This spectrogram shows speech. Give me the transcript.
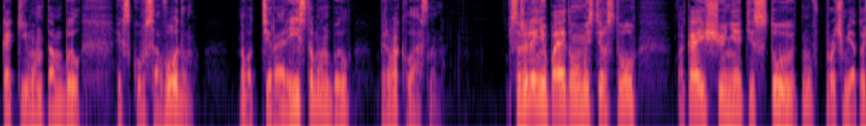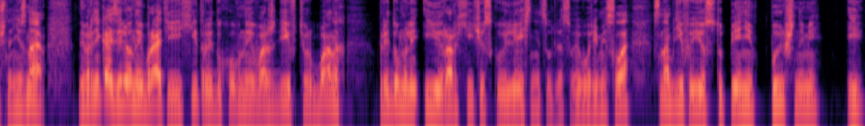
каким он там был экскурсоводом, но вот террористом он был первоклассным. К сожалению, по этому мастерству пока еще не аттестуют. Ну, впрочем, я точно не знаю. Наверняка зеленые братья и хитрые духовные вожди в тюрбанах — придумали иерархическую лестницу для своего ремесла, снабдив ее ступени пышными и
